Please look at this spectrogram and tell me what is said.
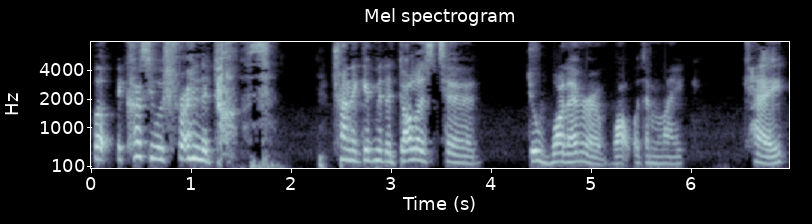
But because he was throwing the dollars, trying to give me the dollars to do whatever, what with him, like, okay,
